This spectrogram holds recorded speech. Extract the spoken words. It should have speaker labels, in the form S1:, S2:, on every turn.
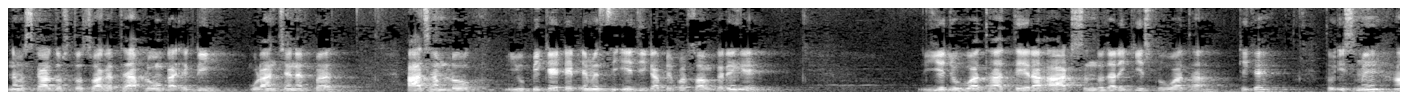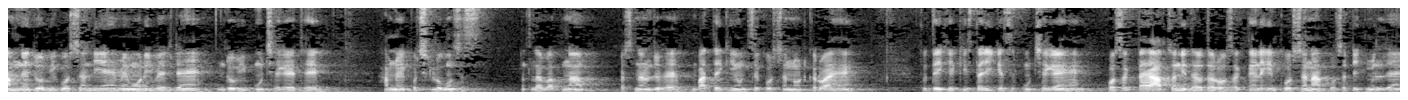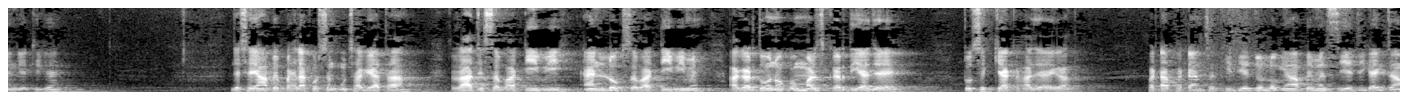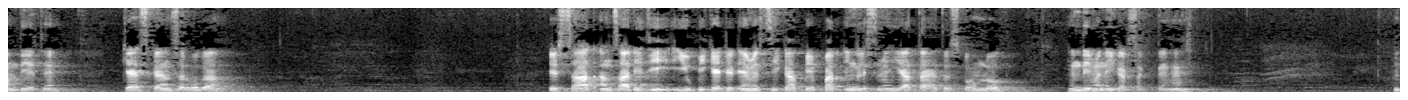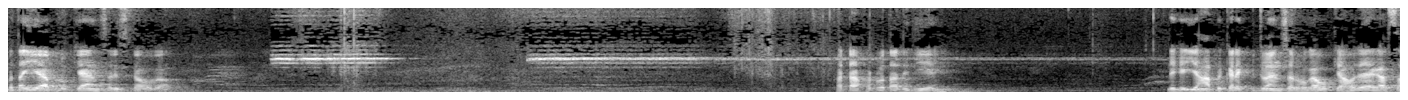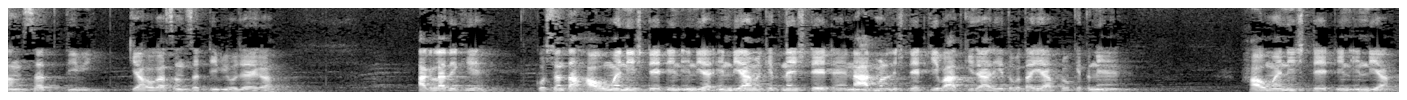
S1: नमस्कार दोस्तों, स्वागत है आप लोगों का एग्री उड़ान चैनल पर। आज हम लोग यूपी कैटेट एमएससी एजी का पेपर सॉल्व करेंगे। ये जो हुआ था, तेरह आठ सन दो हज़ार इक्कीस को हुआ था, ठीक है? तो इसमें हमने जो भी क्वेश्चन लिए हैं मेमोरी बेस्ड हैं, जो भी पूछे गए थे, हमने कुछ लोगों से मतलब अपना पर्सनल जो है, बातें की, उनसे क्वेश्चन नोट करवाए हैं। तो देखिए किस तरीके से पूछे गए हैं। हो सकता है ऑप्शन इधर उधर हो सकते हैं, लेकिन क्वेश्चन आपको सटीक मिल जाएँगे, ठीक है? जैसे यहाँ पे पहला क्वेश्चन पूछा गया था, Rajya Sabha TV and Lok Sabha TV में अगर दोनों को मर्ज कर दिया जाए तो उसे क्या कहा जाएगा? फटाफट आंसर कीजिए, जो लोग यहाँ पे एम जी का एग्ज़ाम दिए थे क्या इसका आंसर होगा। Irshad Ansari ji UP CATET MSc का पेपर इंग्लिश में ही आता है तो इसको हम लोग हिंदी में नहीं कर सकते हैं। बताइए आप लोग क्या आंसर इसका होगा? फटाफट बता दीजिए। देखिए, यहाँ पे करेक्ट जो आंसर होगा वो क्या हो जाएगा? संसद टीवी क्या होगा? संसद टीवी हो जाएगा। अगला देखिए क्वेश्चन था how many state in India India में कितने स्टेट हैं? नॉर्मल स्टेट की बात की जा रही है तो बताइए आप लोग कितने हैं? How many state in India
